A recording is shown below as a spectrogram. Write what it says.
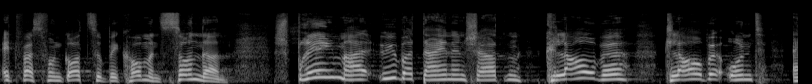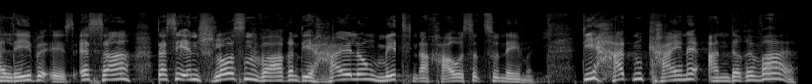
etwas von Gott zu bekommen, sondern spring mal über deinen Schatten, glaube, glaube und erlebe es. Er sah, dass sie entschlossen waren, die Heilung mit nach Hause zu nehmen. Die hatten keine andere Wahl,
